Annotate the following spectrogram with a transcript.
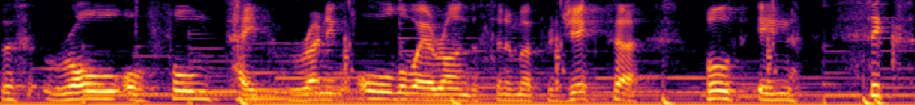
this roll of film tape running all the way around the cinema projector, built in six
